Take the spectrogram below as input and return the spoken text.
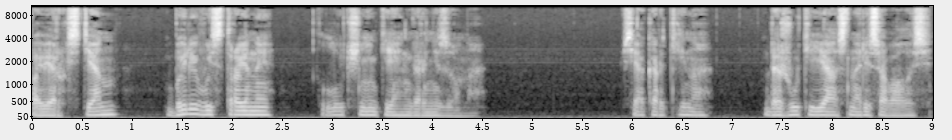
Поверх стен были выстроены лучники гарнизона. Вся картина до жути ясно рисовалась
